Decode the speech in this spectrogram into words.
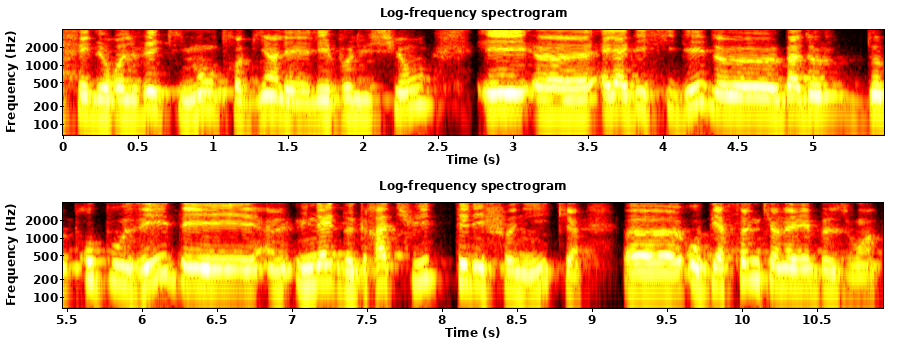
fait des relevés qui montrent bien l'évolution. Et euh, elle a décidé de, bah, de, proposer des, une aide gratuite téléphonique euh, aux personnes qui en avaient besoin.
